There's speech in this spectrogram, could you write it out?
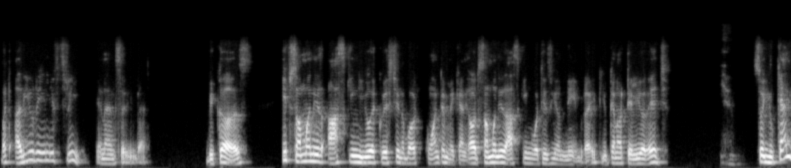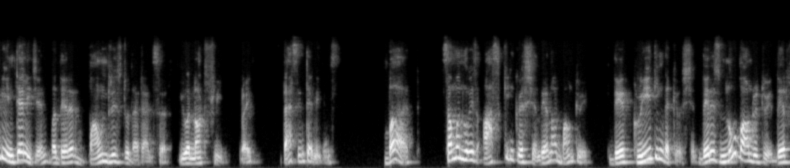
but are you really free in answering that? Because if someone is asking you a question about quantum mechanics, or someone is asking what is your name, right? You cannot tell your age. Yeah. So you can be intelligent, but there are boundaries to that answer. You are not free, right? That's intelligence. But someone who is asking question, they are not bound to it. They're creating the question. There is no boundary to it. They're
